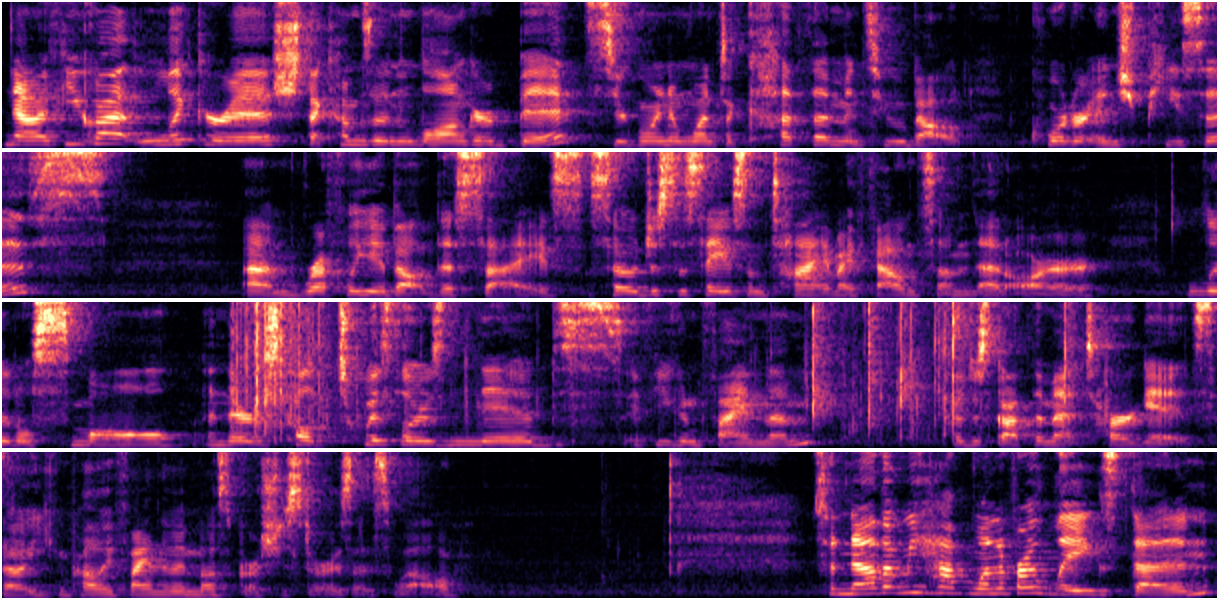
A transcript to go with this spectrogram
Now, if you got licorice that comes in longer bits, you're going to want to cut them into about quarter inch pieces, um, roughly about this size. So just to save some time, I found some that are little small, and they're just called Twizzlers nibs, if you can find them. I just got them at Target, so you can probably find them in most grocery stores as well. So now that we have one of our legs done,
